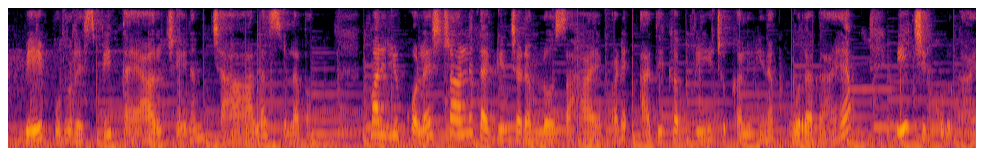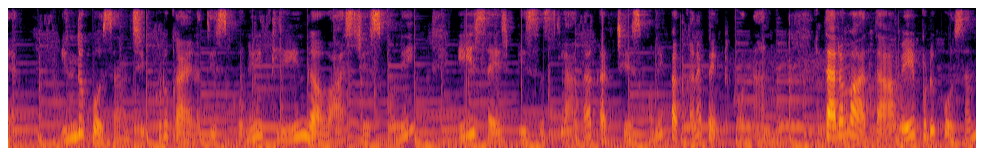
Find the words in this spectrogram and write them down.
వేపుడు రెసిపీ తయారు చేయడం చాలా సులభం. మరియు కొలెస్ట్రాల్ని తగ్గించడంలో సహాయపడే అధిక పీచు కలిగిన కూరగాయ ఈ చిక్కుడుకాయ. ఇందుకోసం చిక్కుడుకాయను తీసుకుని క్లీన్గా వాష్ చేసుకుని ఈ సైజ్ పీసెస్ లాగా కట్ చేసుకొని పక్కన పెట్టుకున్నాను. తర్వాత వేపుడు కోసం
